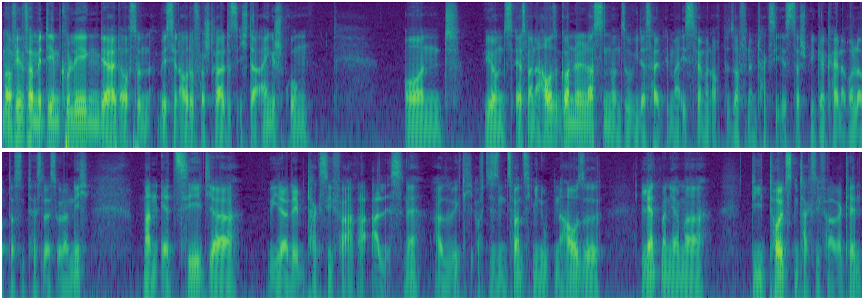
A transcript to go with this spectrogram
Auf jeden Fall mit dem Kollegen, der halt auch so ein bisschen Auto verstrahlt ist, ich da eingesprungen. Und wir uns erstmal nach Hause gondeln lassen und so wie das halt immer ist, wenn man auch besoffen im Taxi ist, das spielt gar keine Rolle, ob das ein Tesla ist oder nicht. Man erzählt ja wieder dem Taxifahrer alles, ne? Also wirklich auf diesen 20 Minuten nach Hause lernt man ja mal die tollsten Taxifahrer kennen.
